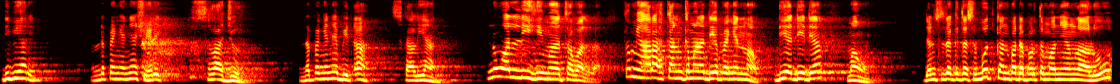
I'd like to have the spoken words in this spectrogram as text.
Dibiarin. Anda pengennya syirik, selajur. Anda pengennya bid'ah, sekalian. Nuwallihi ma tawalla. Kami arahkan ke mana dia pengen mau. Dia, dia, dia mau. Dan sudah kita sebutkan pada pertemuan yang lalu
